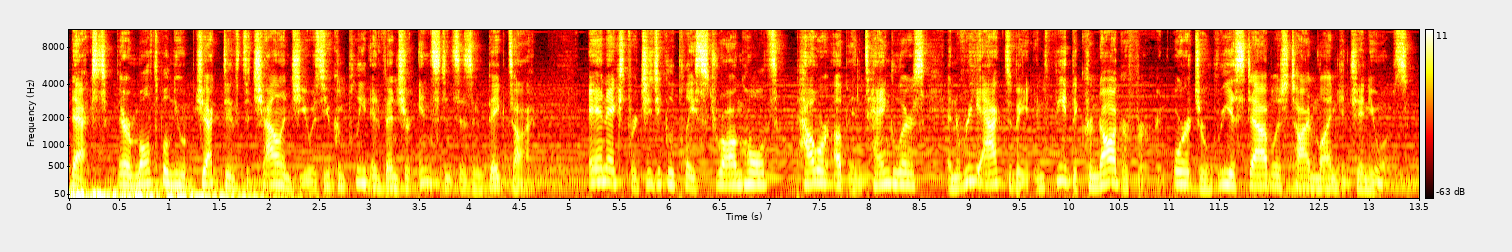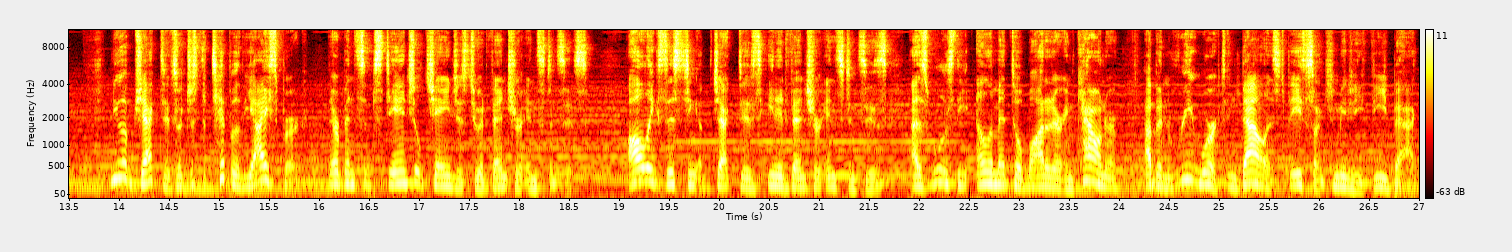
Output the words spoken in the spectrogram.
Next, there are multiple new objectives to challenge you as you complete adventure instances in Big Time. Annex strategically place strongholds, power up entanglers, and reactivate and feed the chronographer in order to re-establish timeline continuums. New objectives are just the tip of the iceberg. There have been substantial changes to adventure instances. All existing objectives in adventure instances, as well as the elemental monitor encounter, have been reworked and balanced based on community feedback.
